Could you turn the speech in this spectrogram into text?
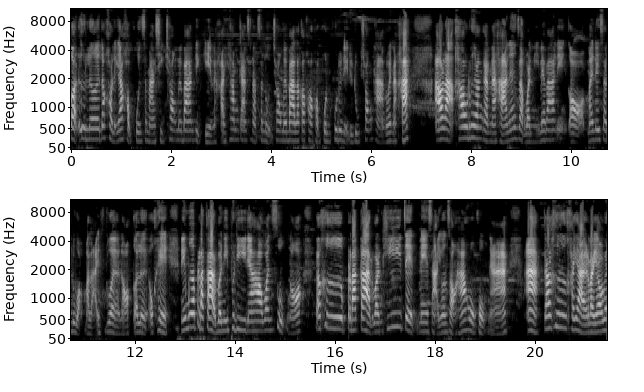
ก่อนอื่นเลยต้องขออนุญาตขอบคุณสมาชิกช่องแม่บ้านติดเกมนะคะที่ทำการสนับสนุนช่องแม่บ้านแล้วก็ขอขอบคุณผู้ดูเนตทุกช่องทางด้วยนะคะ เอาล่ะเข้าเรื่องกันนะคะ เนื่องจากวันนี้แม่บ้านเองก็ไม่ได้สะดวกมาไลฟ์ด้วยเนาะก็เลยโอเคในเมื่อประกาศวันนี้พอดีนะคะ วันศุกร์เนาะก็คือประกาศวันที่ 7 เมษายน 2566 นะ อะ ก็คือขยายระยะเว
